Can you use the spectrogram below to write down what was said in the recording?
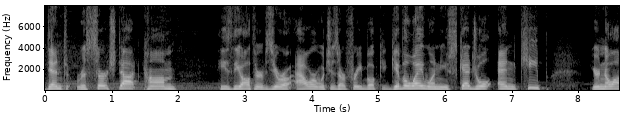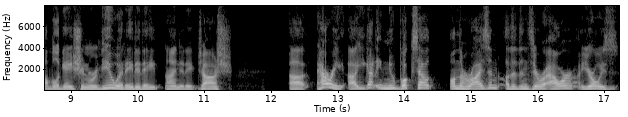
dentresearch.com. He's the author of Zero Hour, which is our free book giveaway when you schedule and keep your no obligation review at 888 988 Josh. Uh, Harry, uh, you got any new books out on the horizon other than Zero Hour? You're always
